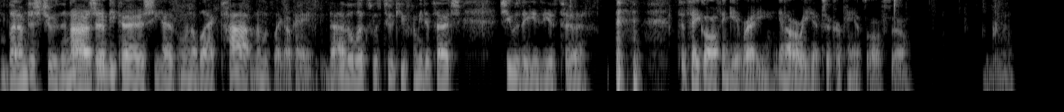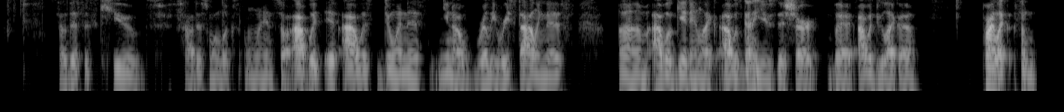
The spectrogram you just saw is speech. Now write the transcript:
But I'm just choosing Naja because she has on a black top. And I was like, okay, the other looks was too cute for me to touch. She was the easiest to to take off and get ready. And I already had took her pants off, so yeah. So this is cute. This how this one looks on. So I would, if I was doing this, you know, really restyling this, um, I would get in like, I was going to use this shirt, but I would do like a, probably like some,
